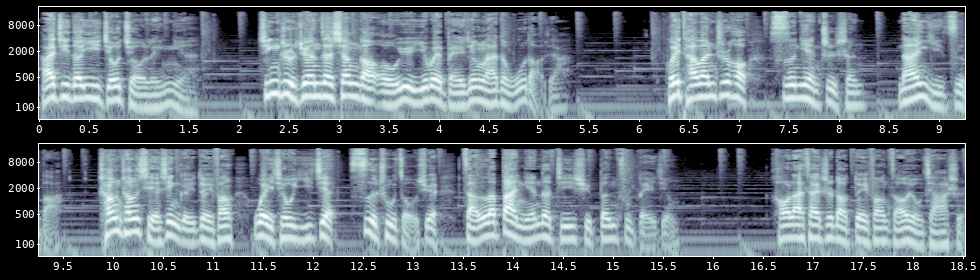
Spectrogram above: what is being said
还记得一九九零年，金志娟在香港偶遇一位北京来的舞蹈家，回台湾之后思念至深，难以自拔，常常写信给对方为求一见，四处走穴，攒了半年的积蓄奔赴北京。后来才知道对方早有家室，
